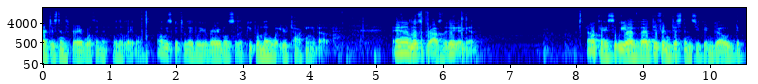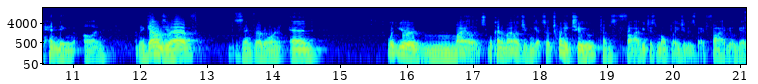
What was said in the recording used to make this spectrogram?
our distance variable within it with a label. Always good to label your variables so that people know what you're talking about. And let's browse the data again. Okay, so we have a different distance you can go depending on how many gallons you have, it's the same for everyone, and what your mileage, what kind of mileage you can get. So 22 times 5, you just multiply each of these by 5, you'll get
